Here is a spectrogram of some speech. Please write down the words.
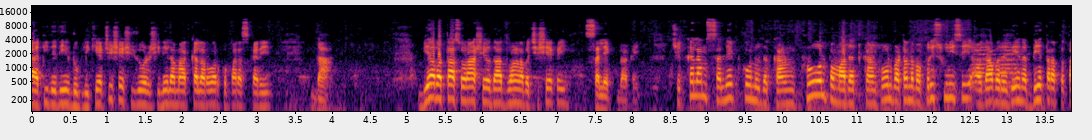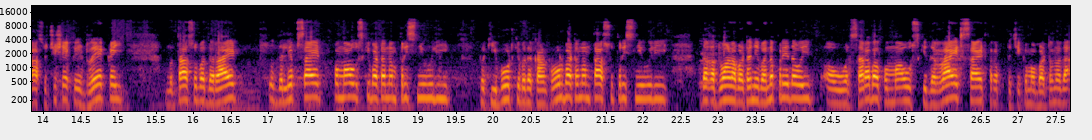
کاپي د دې ډوپلیکیټ چې شي جوړ شي دې له ما کلر ورکو پرس کري دا بیا به تاسو راشئ او دا دواړه به چې شي کوي سلیکټ به کوي چې کله هم سلیکټ کو نو د کنټرول په مدد کنټرول بټن به پریس ونیسئ او دا به د دې نه دې طرف ته تاسو چې شي کوي ډریګ کوي نو تاسو به د رایټ د لیفټ ساید په ماوس کې بټن هم پریس نیولي په کیبورډ کې به د کنټرول بټن هم تاسو پریس نیولي دغه دواړه بټنې به نه پرېدوي او ورسره به په ماوس کې د رایټ ساید طرف ته چې کومه بټنه ده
